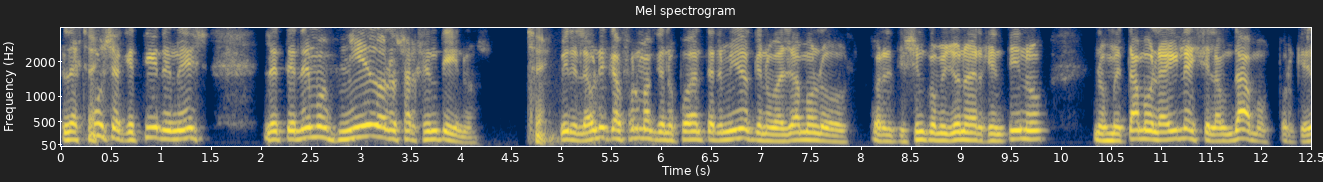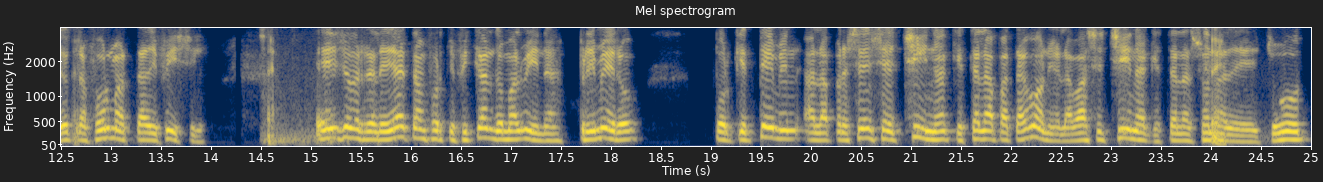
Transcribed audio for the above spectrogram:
La excusa que tienen es, le tenemos miedo a los argentinos. Sí. Mire, la única forma que nos puedan tener miedo es que nos vayamos los 45 millones de argentinos, nos metamos la isla y se la hundamos, porque de otra forma está difícil. Ellos en realidad están fortificando Malvinas, primero porque temen a la presencia china que está en la Patagonia, la base china que está en la zona de Chubut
